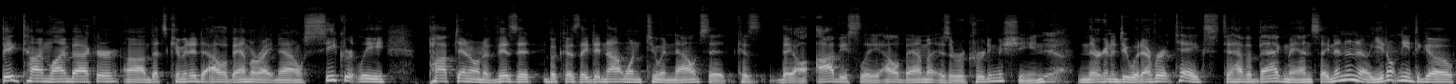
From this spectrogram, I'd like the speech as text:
big time linebacker um, that's committed to Alabama right now, secretly popped in on a visit because they did not want to announce it because they obviously Alabama is a recruiting machine. Yeah. and they're going to do whatever it takes to have a bag man say no no no you don't need to go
